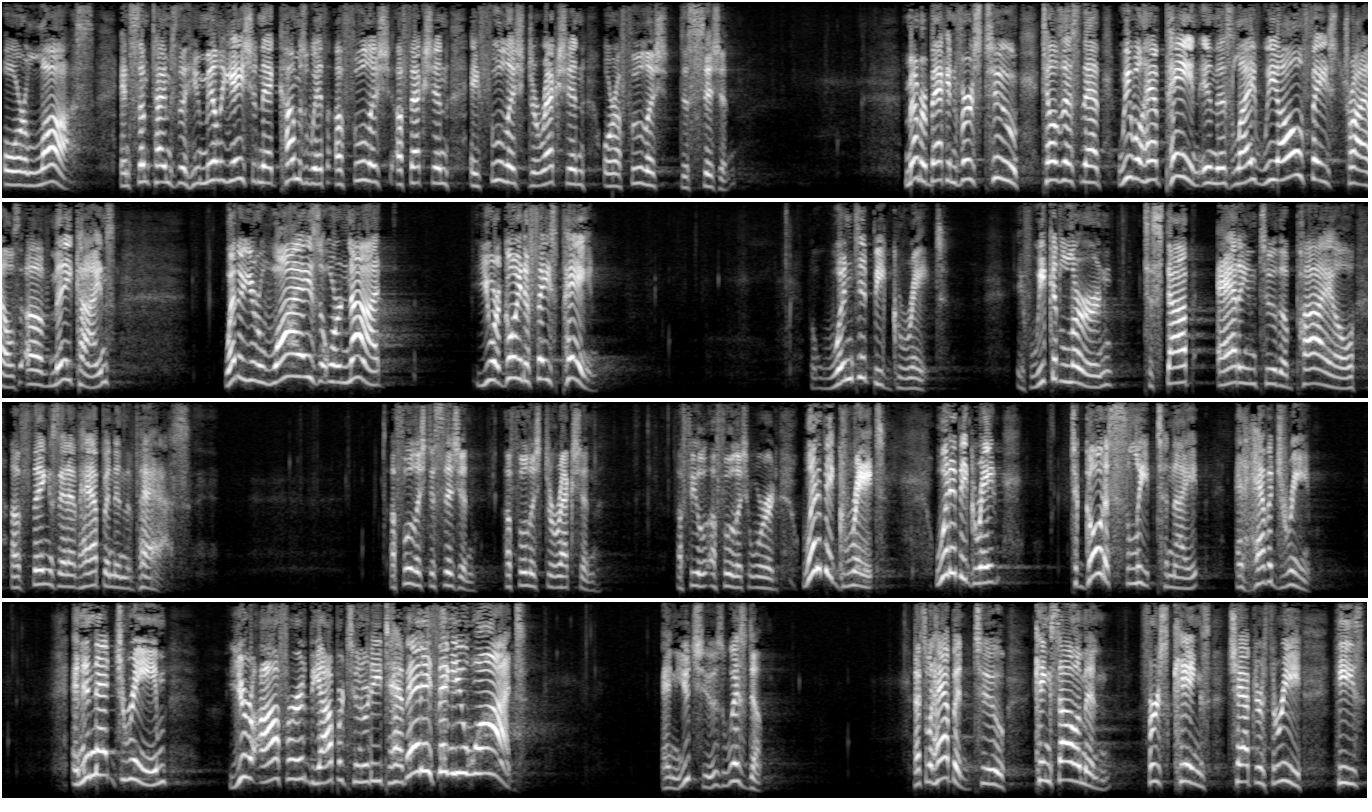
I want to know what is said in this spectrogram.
or loss. And sometimes the humiliation that comes with a foolish affection, a foolish direction, or a foolish decision. Remember, back in verse 2 tells us that we will have pain in this life. We all face trials of many kinds. Whether you're wise or not, you are going to face pain. But wouldn't it be great if we could learn to stop adding to the pile of things that have happened in the past? A foolish decision a foolish direction, a, a foolish word. Wouldn't it be great? Would it be great to go to sleep tonight and have a dream. And in that dream, you're offered the opportunity to have anything you want. And you choose wisdom. That's what happened to King Solomon, 1 Kings chapter 3. He's,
